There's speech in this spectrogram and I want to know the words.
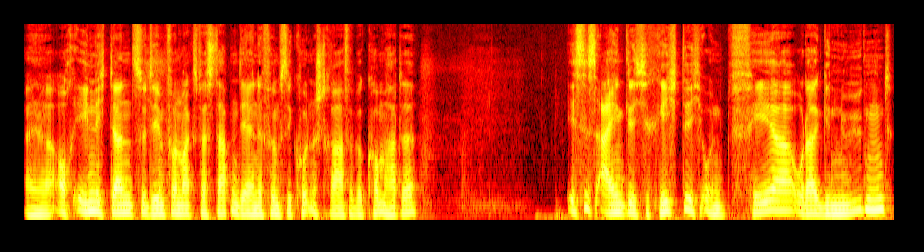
äh, auch ähnlich dann zu dem von Max Verstappen, der eine 5-Sekunden-Strafe bekommen hatte. Ist es eigentlich richtig und fair oder genügend,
